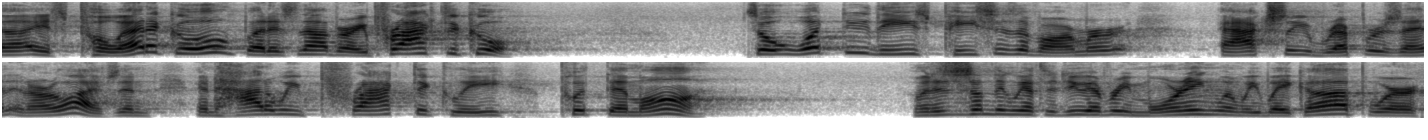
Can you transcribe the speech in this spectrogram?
Uh, it's poetical, but it's not very practical. So, what do these pieces of armor actually represent in our lives? And, and how do we practically put them on? I mean, this is something we have to do every morning when we wake up, where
